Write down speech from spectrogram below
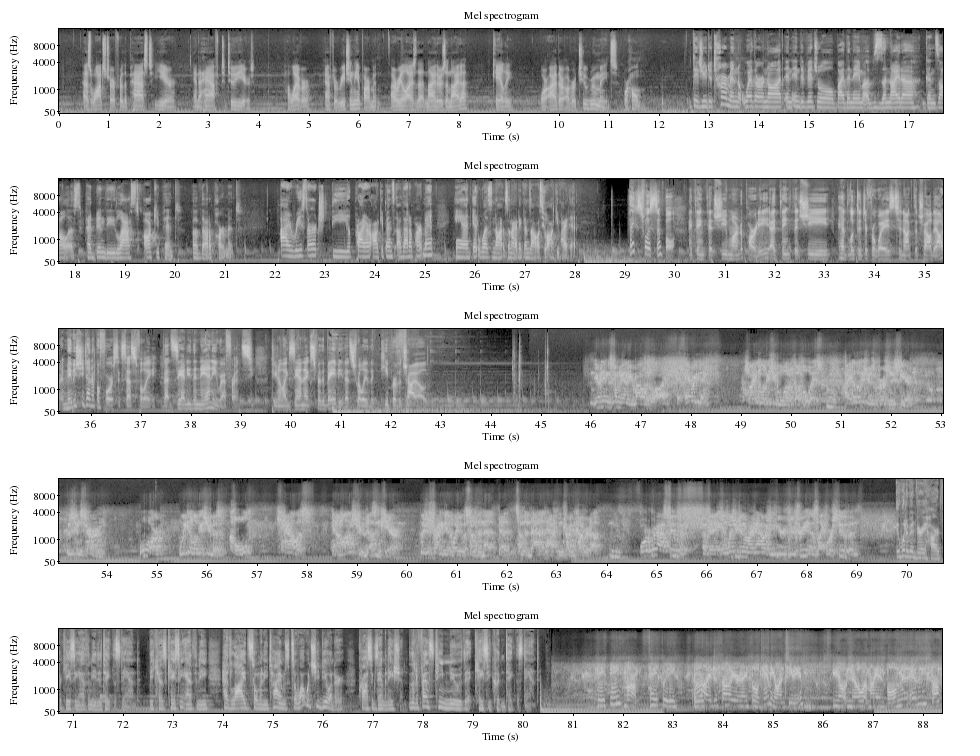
has watched her for the past year and a half to two years. However, after reaching the apartment, I realized that neither Zenaida, Caylee, or either of her two roommates were home. Did you determine whether or not an individual by the name of Zenaida Gonzalez had been the last occupant of that apartment? I researched the prior occupants of that apartment, and it was not Zenaida Gonzalez who occupied it. I think it's really simple. I think that she wanted a party. I think that she had looked at different ways to knock the child out, and maybe she'd done it before successfully. That Zanny the nanny reference, you know, like Xanax for the baby. That's really the keeper of the child. Everything that's coming out of your mouth is a lie. Everything. So I can look at you in one of a couple of ways. Mm. I can look at you as a person who's scared, who's concerned, or we can look at you as cold, callous, and a monster who doesn't care, who's just trying to get away with something that, that something bad had happened and trying to cover it up. Mm. Or we're not stupid, okay? And what you're doing right now is you're, you're treating us like we're stupid. It would have been very hard for Casey Anthony to take the stand because Casey Anthony had lied so many times. So, what would she do under cross examination? The defense team knew that Casey couldn't take the stand. Casey? Mom. Hey, sweetie. Oh, I just saw your nice little cameo on TV. You don't know what my involvement is and stuff?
